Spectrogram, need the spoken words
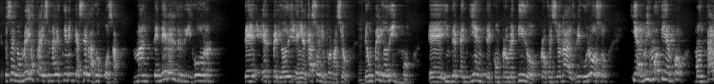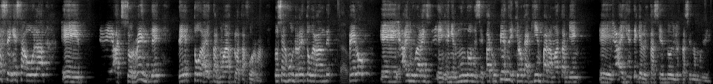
Entonces, los medios tradicionales tienen que hacer las dos cosas, mantener el rigor de el en el caso de la información, de un periodismo eh, independiente, comprometido, profesional, riguroso, y al mismo tiempo montarse en esa ola eh, absorbente de todas estas nuevas plataformas. Entonces es un reto grande, pero eh, hay lugares en, el mundo donde se está cumpliendo y creo que aquí en Panamá también eh, hay gente que lo está haciendo y lo está haciendo muy bien.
